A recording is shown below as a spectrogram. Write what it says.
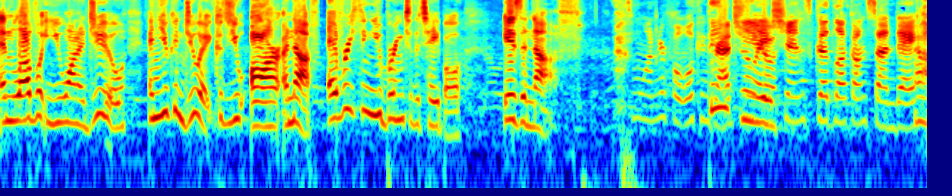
and love what you want to do, and you can do it because you are enough. Everything you bring to the table is enough. That's wonderful. Well, congratulations. Good luck on Sunday. Oh,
